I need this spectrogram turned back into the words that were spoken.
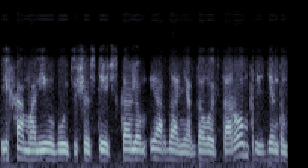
Ильхама Алиева будет еще встреча с королем Иордании Абдалой II, президентом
